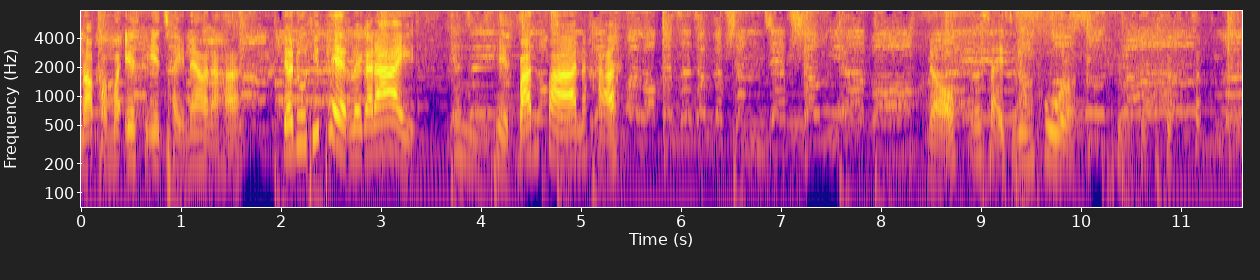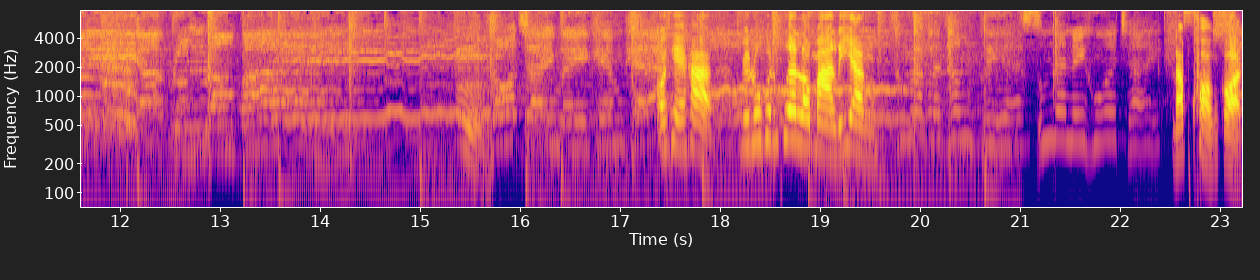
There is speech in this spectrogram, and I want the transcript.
เนาะคำว่า SPS Channel นะคะ เดี๋ยวดูที่เพจเลยก็ได้อืเพจบ้านฟ้านะคะ เดี๋ยวใส่สีชมพูหรอโอเคค่ะ ไม่รู้เพื่อนๆเรามาหรือยัง รับของก่อน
